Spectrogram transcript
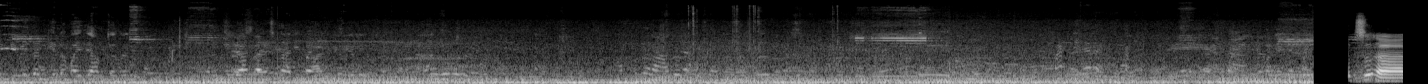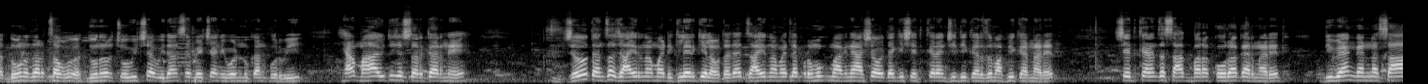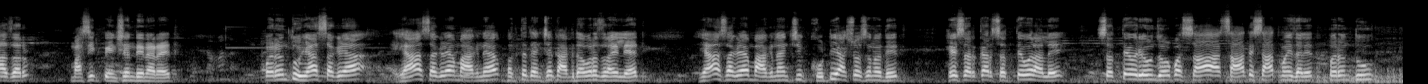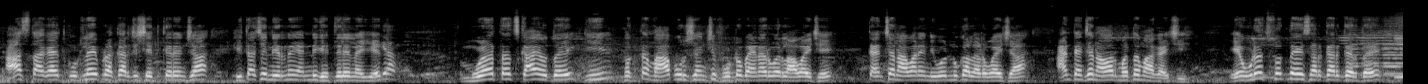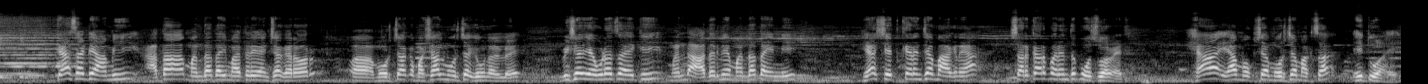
निवेदन केलं पाहिजे आमच्याकडे. दिव्यांगांची दोन हजार चौ दोन हजार चोवीसच्या विधानसभेच्या निवडणुकांपूर्वी ह्या महायुतीच्या सरकारने जो त्यांचा जाहीरनामा डिक्लेअर केला होता त्या जाहीरनाम्यातल्या प्रमुख मागण्या अशा होत्या की शेतकऱ्यांची ती कर्जमाफी करणार आहेत. शेतकऱ्यांचा सात बारा कोरा करणार आहेत. दिव्यांगांना सहा हजार मासिक पेन्शन देणार आहेत. परंतु ह्या सगळ्या ह्या सगळ्या मागण्या फक्त त्यांच्या कागदावरच राहिल्या आहेत. ह्या सगळ्या मागण्यांची खोटी आश्वासनं देत हे सरकार सत्तेवर आलं आहे सत्तेवर येऊन जवळपास सहा सहा ते सात महिने झालेत. परंतु आज तागायत कुठल्याही प्रकारचे शेतकऱ्यांच्या हिताचे निर्णय यांनी घेतलेले नाही आहेत मुळातच काय होतं आहे की फक्त महापुरुषांचे फोटो बॅनरवर लावायचे त्यांच्या नावाने निवडणुका लढवायच्या आणि त्यांच्या नावावर मतं मागायची. एवढंच फक्त हे सरकार करतं आहे त्यासाठी आम्ही आता मंदाताई मात्रे यांच्या घरावर मोर्चा मशाल मोर्चा घेऊन आलेलो आहे. विषय एवढाच आहे की मंदा आदरणीय मंदाताईंनी ह्या शेतकऱ्यांच्या मागण्या सरकारपर्यंत पोहोचवाव्यात. ह्या ह्या मोर्चा मोर्चा मागचा हेतू आहे.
